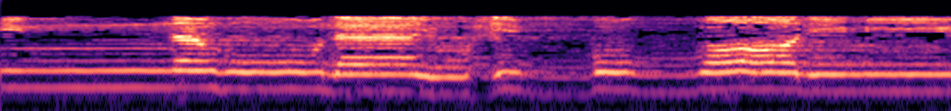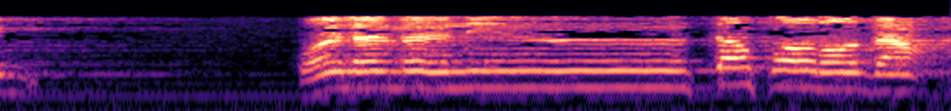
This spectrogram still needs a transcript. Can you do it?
إنه لا يحب الظالمين ولمن انتصر بعد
